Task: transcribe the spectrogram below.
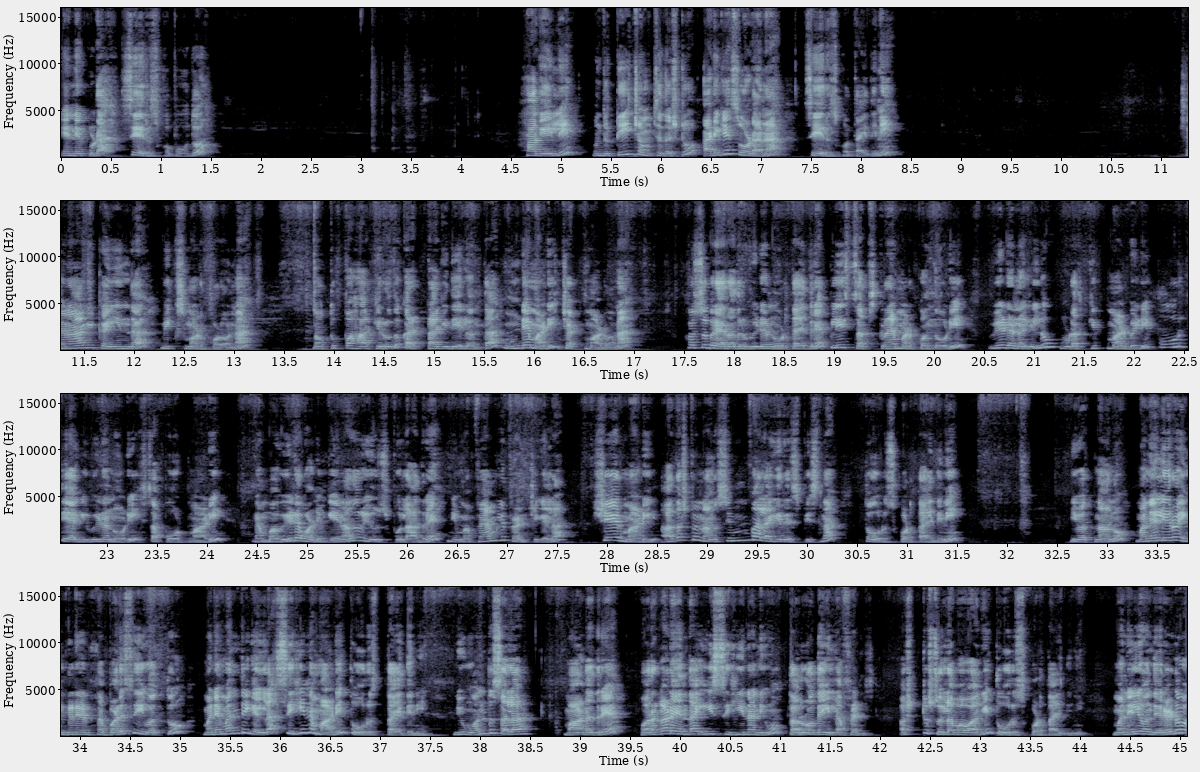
ಎಣ್ಣೆ ಕೂಡ ಸೇರಿಸ್ಕೋಬಹುದು. ಹಾಗೆ ಇಲ್ಲಿ ಒಂದು ಟೀ ಚಮಚದಷ್ಟು ಅಡಿಗೆ ಸೋಡಾನ ಸೇರಿಸ್ಕೊತಾ ಇದ್ದೀನಿ. ಚೆನ್ನಾಗಿ ಕೈಯಿಂದ ಮಿಕ್ಸ್ ಮಾಡ್ಕೊಳ್ಳೋಣ. ನಾವು ತುಪ್ಪ ಹಾಕಿರೋದು ಕರೆಕ್ಟ್ ಆಗಿದೆಯಲ್ಲ ಅಂತ ಉಂಡೆ ಮಾಡಿ ಚೆಕ್ ಮಾಡೋಣ. ಹೊಸಬ್ರು ಯಾರಾದರೂ ವಿಡಿಯೋ ನೋಡ್ತಾ ಇದ್ರೆ ಪ್ಲೀಸ್ ಸಬ್ಸ್ಕ್ರೈಬ್ ಮಾಡ್ಕೊಂಡು ನೋಡಿ. ವಿಡಿಯೋನ ಎಲ್ಲೂ ಕೂಡ ಸ್ಕಿಪ್ ಮಾಡಬೇಡಿ. ಪೂರ್ತಿಯಾಗಿ ವಿಡಿಯೋ ನೋಡಿ ಸಪೋರ್ಟ್ ಮಾಡಿ. ನಮ್ಮ ವಿಡಿಯೋಗಳು ನಿಮ್ಗೆ ಏನಾದರೂ ಯೂಸ್ಫುಲ್ ಆದರೆ ನಿಮ್ಮ ಫ್ಯಾಮಿಲಿ ಫ್ರೆಂಡ್ಸಿಗೆಲ್ಲ ಶೇರ್ ಮಾಡಿ. ಆದಷ್ಟು ನಾನು ಸಿಂಪಲ್ ಆಗಿ ರೆಸಿಪೀಸ್ನ ತೋರಿಸ್ಕೊಡ್ತಾ ಇದ್ದೀನಿ. ಇವತ್ತು ನಾನು ಮನೇಲಿರೋ ಇಂಗ್ರೀಡಿಯೆಂಟ್ಸ್ನ ಬಳಸಿ ಇವತ್ತು ಮನೆ ಮಂದಿಗೆಲ್ಲ ಸಿಹಿನ ಮಾಡಿ ತೋರಿಸ್ತಾ ಇದ್ದೀನಿ. ನೀವು ಒಂದು ಸಲ ಮಾಡಿದ್ರೆ ಹೊರಗಡೆಯಿಂದ ಈ ಸಿಹಿನ ನೀವು ತರೋದೇ ಇಲ್ಲ ಫ್ರೆಂಡ್ಸ್ ಅಷ್ಟು ಸುಲಭವಾಗಿ ತೋರಿಸ್ಕೊಡ್ತಾ ಇದ್ದೀನಿ. ಮನೇಲಿ ಒಂದೆರಡು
